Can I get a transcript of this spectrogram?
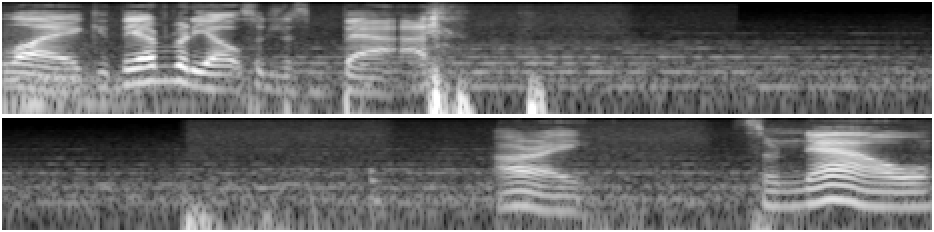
like the everybody else are just bad. All right, so now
